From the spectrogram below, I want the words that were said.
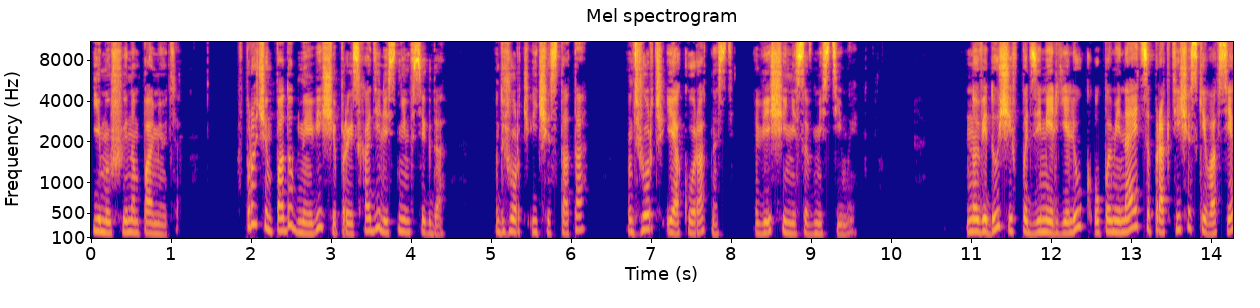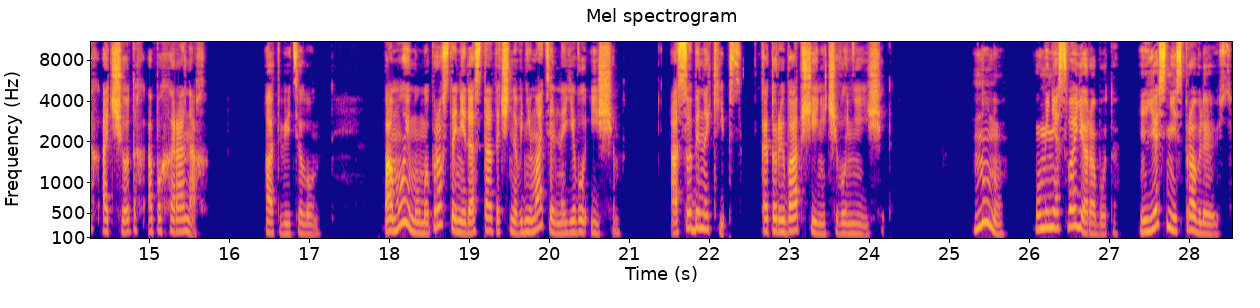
и мышином помете. Впрочем, подобные вещи происходили с ним всегда. Джордж и чистота, Джордж и аккуратность – вещи несовместимые. Но ведущий в подземелье люк упоминается практически во всех отчетах о похоронах, ответил он. По-моему, мы просто недостаточно внимательно его ищем. Особенно Кипс, который вообще ничего не ищет. Ну-ну, у меня своя работа, и я с ней справляюсь,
